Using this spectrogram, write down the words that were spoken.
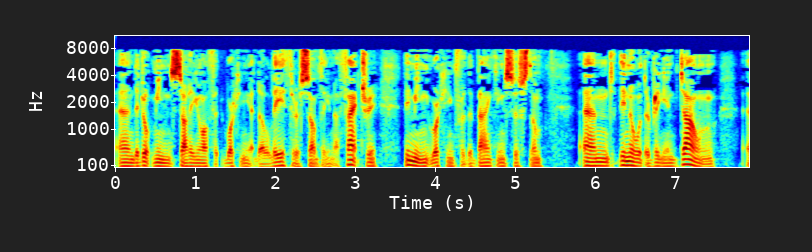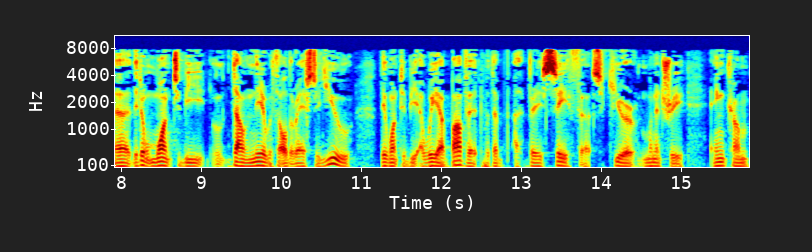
And they don't mean starting off at working at a lathe or something in a factory. They mean working for the banking system. And they know what they're bringing down. Uh, they don't want to be down there with all the rest of you. They want to be away above it with a, a very safe, uh, secure monetary income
